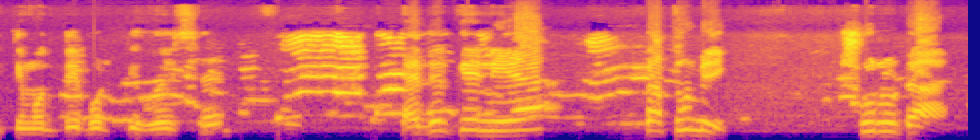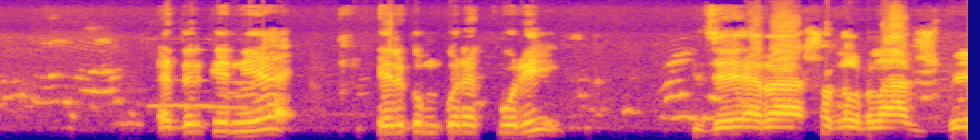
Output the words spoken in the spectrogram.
ইতিমধ্যে ভর্তি হয়েছে, এদেরকে নিয়ে প্রাথমিক শুরুটা, এদেরকে নিয়ে এরকম করে করি যে এরা সকালবেলা আসবে,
